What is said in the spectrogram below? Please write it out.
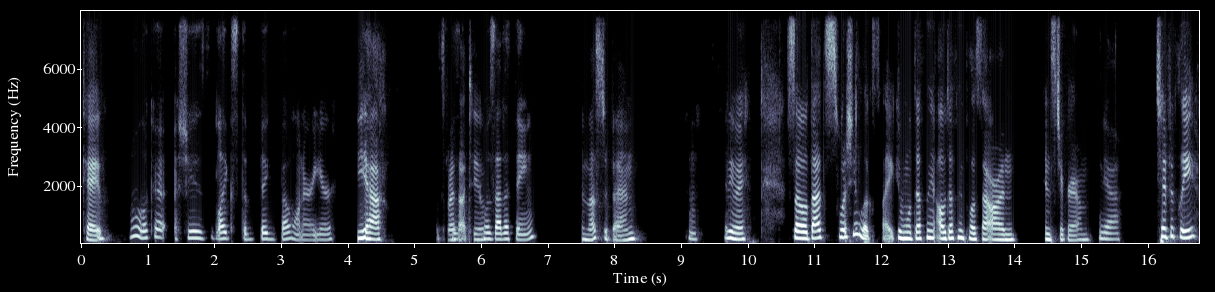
Okay. Oh, look at she likes the big bow on her ear. Yeah. That's what I thought too. Was that a thing? It must have been. Hmm. Anyway, so that's what she looks like, and we'll definitely I'll definitely post that on Instagram. Yeah. Typically,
